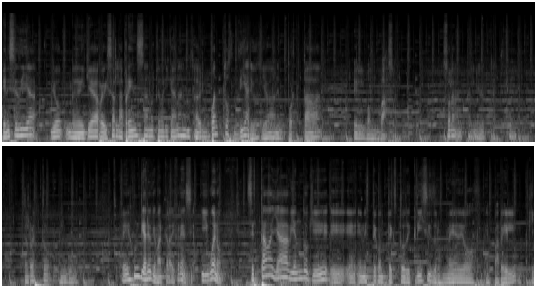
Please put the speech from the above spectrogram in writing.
en ese día yo me dediqué a revisar la prensa norteamericana, Ah, a ver cuántos diarios llevaban en portada el bombazo. Solamente el New York Times. El resto, ninguno. Es un diario que marca la diferencia. Y bueno, se estaba ya viendo que eh, en, en este contexto de crisis de los medios en papel, que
